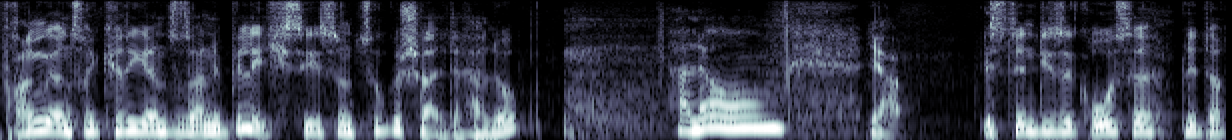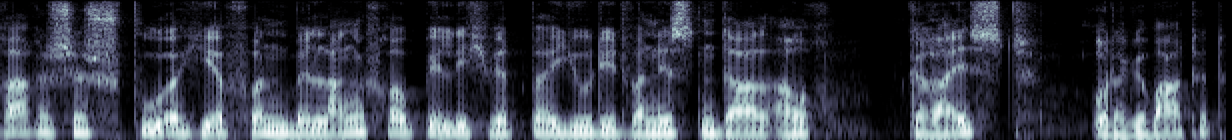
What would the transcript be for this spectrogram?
Fragen wir unsere Kritikerin Susanne Billig. Sie ist uns zugeschaltet. Hallo. Hallo. Ja, ist denn diese große literarische Spur hier von Belang, Frau Billig, wird bei Judith van Nistendahl auch gereist oder gewartet?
